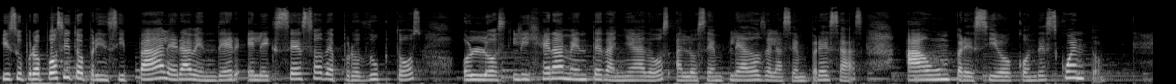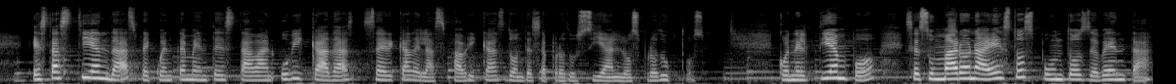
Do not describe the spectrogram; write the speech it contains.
y su propósito principal era vender el exceso de productos o los ligeramente dañados a los empleados de las empresas a un precio con descuento. Estas tiendas frecuentemente estaban ubicadas cerca de las fábricas donde se producían los productos. Con el tiempo se sumaron a estos puntos de venta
